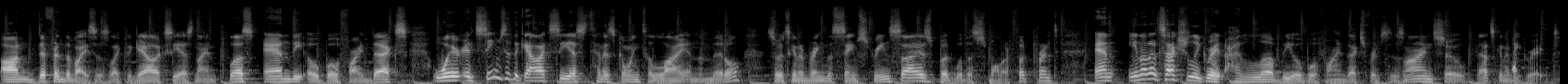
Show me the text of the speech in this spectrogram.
on different devices like the Galaxy S9 Plus and the Oppo Find X, where it seems that the Galaxy S10 is going to lie in the middle. So it's going to bring the same screen size, but with a smaller footprint. And you know, that's actually great. I love the Oppo Find X for its design, so that's going to be great.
